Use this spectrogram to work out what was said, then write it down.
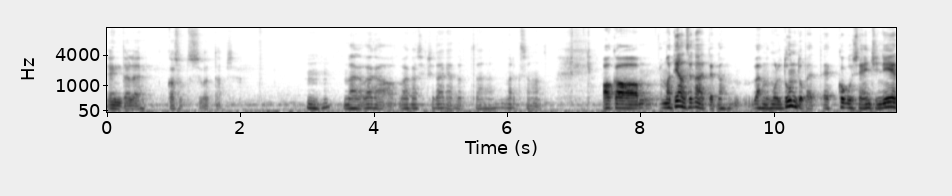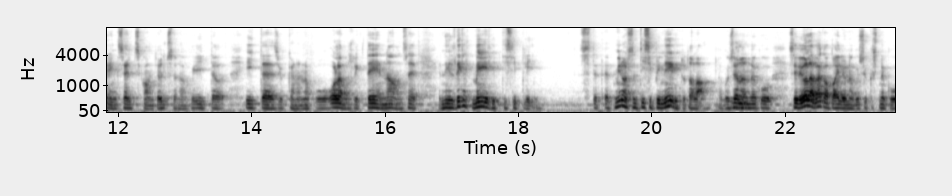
endale kasutusse võtab mm. -hmm. väga, väga, väga siuksed ägedad äh, märksõnad aga ma tean seda, et, et noh, vähemalt mulle tundub, et, et kogu see engineering seltskond ja üldse nagu IT, IT sihukene nagu olemuslik DNA on see, et, neile tegelikult meeldib distsipliin. sest et, et minu arust see on distsiplineeritud ala, nagu seal on mm nagu, seal ei ole väga palju nagu sihukest nagu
